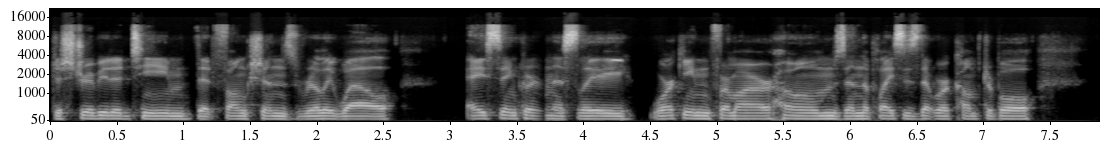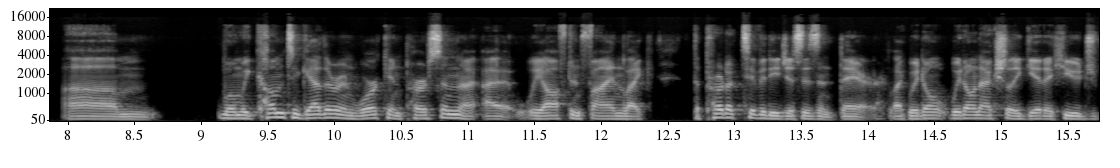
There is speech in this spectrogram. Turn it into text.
distributed team that functions really well asynchronously working from our homes and the places that we're comfortable um, when we come together and work in person I, I, we often find like the productivity just isn't there. Like we don't we don't actually get a huge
